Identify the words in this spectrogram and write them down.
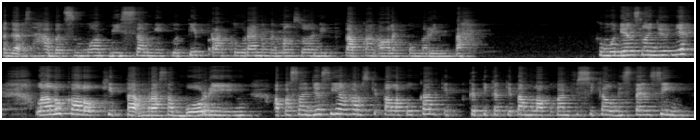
agar sahabat semua bisa mengikuti peraturan yang memang sudah ditetapkan oleh pemerintah. Kemudian selanjutnya, lalu kalau kita merasa boring, apa saja sih yang harus kita lakukan ketika kita melakukan physical distancing?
